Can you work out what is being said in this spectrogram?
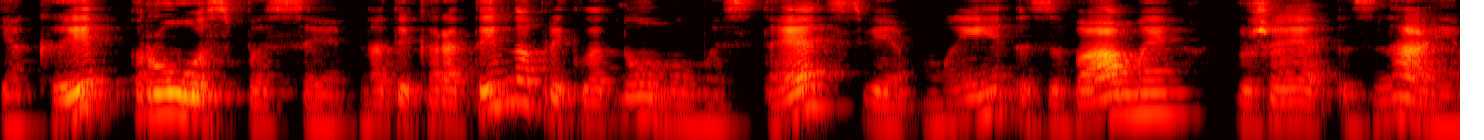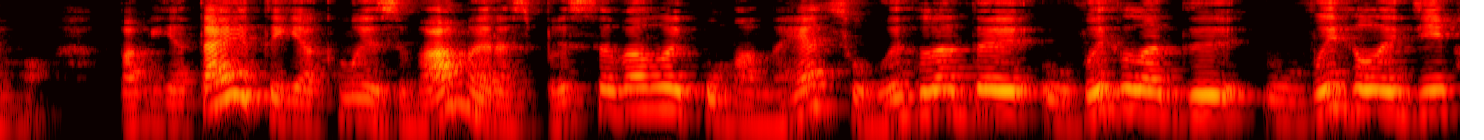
які розписи на декоративно-прикладному мистецтві ми з вами вже знаємо. Пам'ятаєте, як ми з вами розписували куманець у вигляді, у вигляді, у вигляді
